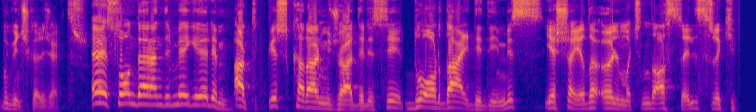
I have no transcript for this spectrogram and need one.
bugün çıkaracaktır. Evet son değerlendirmeye gelelim. Artık bir karar mücadelesi do or die dediğimiz yaşa ya da öl maçında Astralis rakip.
